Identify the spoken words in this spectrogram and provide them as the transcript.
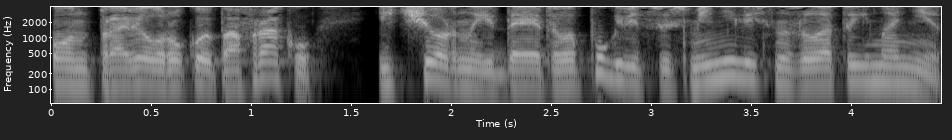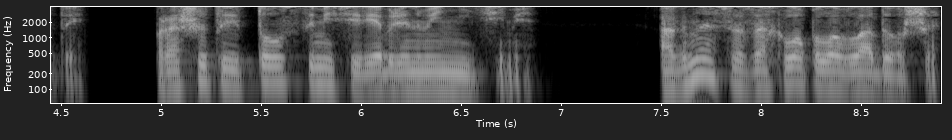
Он провел рукой по фраку, и черные до этого пуговицы сменились на золотые монеты, прошитые толстыми серебряными нитями. Агнеса захлопала в ладоши.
